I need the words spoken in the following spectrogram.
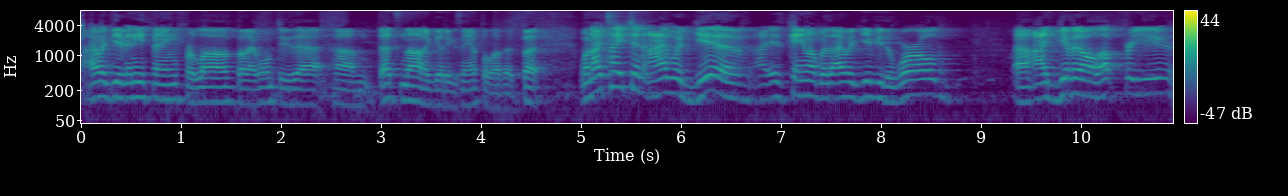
I would give anything for love, but I won't do that. Um, that's not a good example of it. But when I typed in I would give, it came up with I would give you the world. Uh, I'd give it all up for you.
